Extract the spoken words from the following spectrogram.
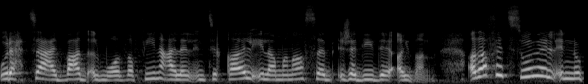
ورح تساعد بعض الموظفين على الانتقال إلى مناصب جديدة أيضا. أضافت سويفل أنه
